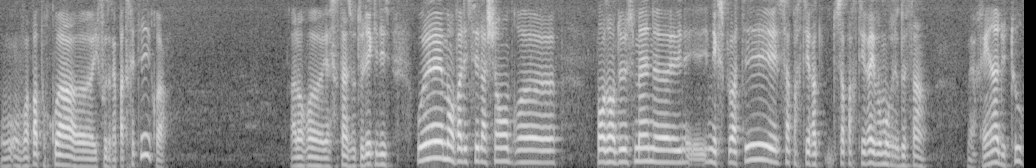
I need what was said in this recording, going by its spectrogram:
on, ne voit pas pourquoi euh, il faudrait pas traiter, quoi. Alors, euh, il y a certains hôteliers qui disent « Ouais, mais on va laisser la chambre euh, pendant deux semaines inexploitée, ça partira, ça partira, ils vont mourir de faim. » Mais rien du tout.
